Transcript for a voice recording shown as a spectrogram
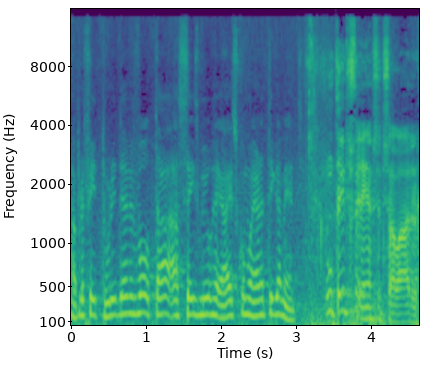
a prefeitura e deve voltar a 6 mil reais como era antigamente. Não tem diferença de salário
